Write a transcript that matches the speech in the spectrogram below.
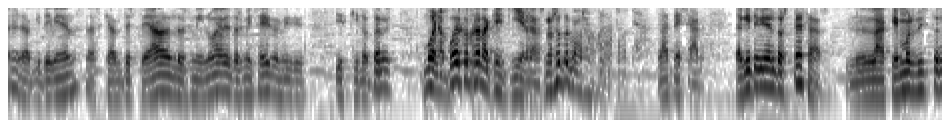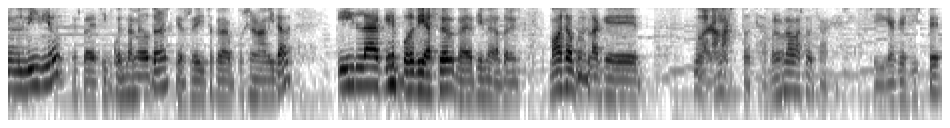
¿eh? Aquí te vienen las que han testeado en 2009, 2006, 2010 kilotones. Bueno, puedes coger la que quieras. Nosotros vamos a coger la tocha, la Tesar. Y aquí te vienen dos Tesar. La que hemos visto en el vídeo, que es la de 50 megatones, que os he dicho que la pusieron a la mitad. Y la que podría ser la de 100 megatones. Vamos a poner la que... Bueno, la más tocha. Ponemos la más tocha. Sí que existe.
